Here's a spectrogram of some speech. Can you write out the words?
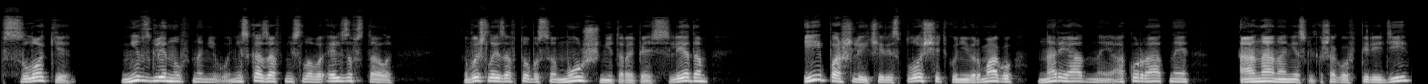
В слоке, не взглянув на него, не сказав ни слова, Эльза встала, вышла из автобуса, муж, не торопясь следом, и пошли через площадь к универмагу, нарядные, аккуратные, она на несколько шагов впереди,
